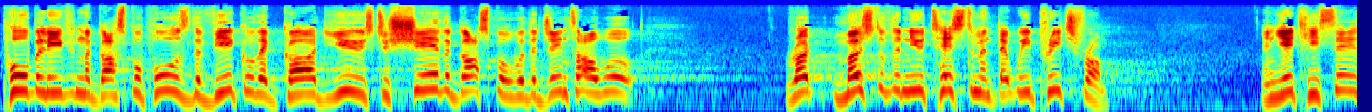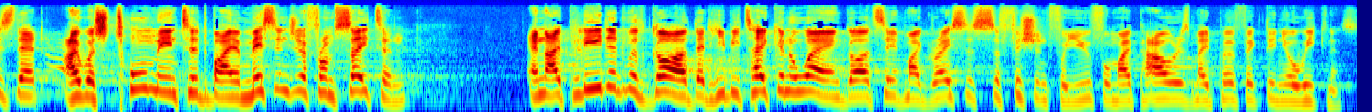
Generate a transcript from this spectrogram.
Paul believed in the gospel. Paul is the vehicle that God used to share the gospel with the Gentile world. Wrote most of the New Testament that we preach from. And yet he says that I was tormented by a messenger from Satan, and I pleaded with God that he be taken away. And God said, My grace is sufficient for you, for my power is made perfect in your weakness.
